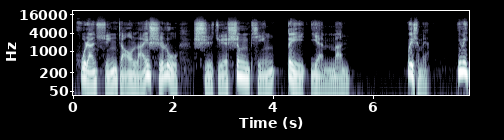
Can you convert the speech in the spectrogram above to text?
忽然寻着来时路，始觉生平。”被掩瞒，为什么呀？因为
